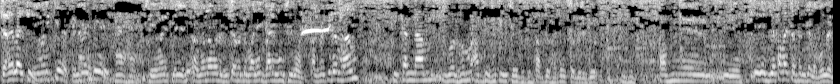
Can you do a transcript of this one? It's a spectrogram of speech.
চ্যানেল আইছি সিনিয়রকে হ্যাঁ হ্যাঁ সেই মালিক আমার নাম বিচারপতি মালিক বাড়ি মুন্সিগঞ্জ আপনার পিতার নাম পিতার নাম মরহুম আব্দুল হাকিম চৌধুরী আব্দুল হাকিম চৌধুরি গুড আপনি এই যে পালাইতেছেন কেন বলেন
